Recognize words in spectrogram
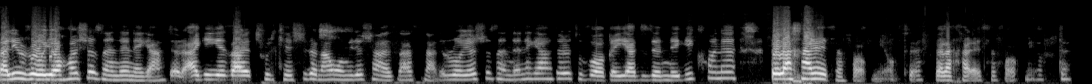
ولی رویاهاشو زنده نگه داره. اگه یه ذره طول کشید آدم امیدش از دست نده. رویاشو زنده نگه داره تو واقعیت زندگی کنه بالاخره اتفاق میفته بالاخره اتفاق میفته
